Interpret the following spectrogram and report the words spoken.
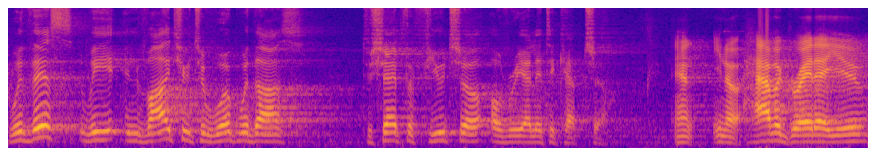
With this, we invite you to work with us to shape the future of reality capture. And, you know, have a great AU.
